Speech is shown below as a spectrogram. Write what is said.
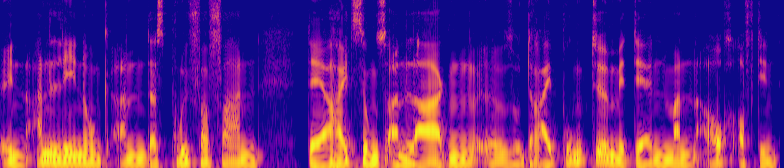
in Anlehnung an das Prüfverfahren der Heizungsanlagen äh, so drei Punkte, mit denen man auch auf den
